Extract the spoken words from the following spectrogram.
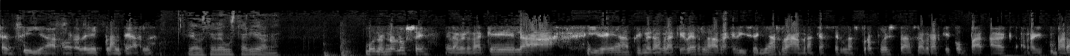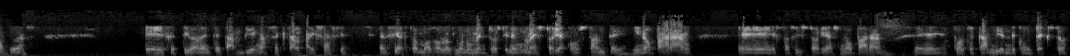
sencilla a la hora de plantearla. ¿Y a usted le gustaría o no? Bueno, no lo sé. La verdad que la idea primero habrá que verla, habrá que diseñarla, habrá que hacer las propuestas, habrá que, compa- a- habrá que compararlas. Efectivamente, también afecta al paisaje. En cierto modo, los monumentos tienen una historia constante y no paran. Eh, estas historias no paran eh, porque cambien de contexto.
